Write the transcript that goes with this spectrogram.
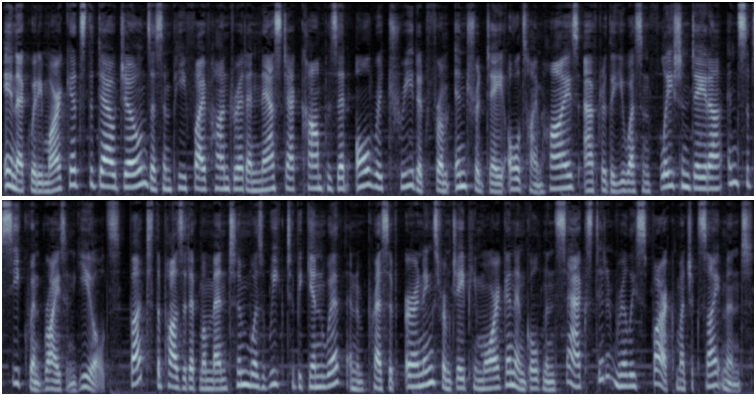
In equity markets, the Dow Jones, S&P 500, and Nasdaq Composite all retreated from intraday all-time highs after the US inflation data and subsequent rise in yields. But the positive momentum was weak to begin with, and impressive earnings from JP Morgan and Goldman Sachs didn't really spark much excitement.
